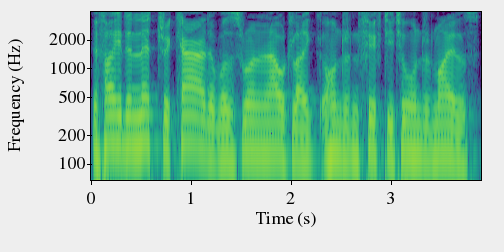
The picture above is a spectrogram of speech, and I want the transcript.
If I had an electric car that was running out like 150, 200 miles,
